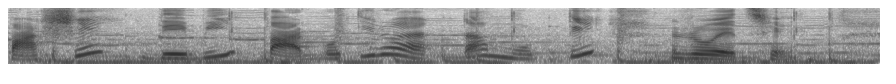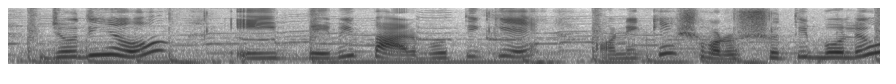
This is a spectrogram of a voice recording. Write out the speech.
পাশে দেবী পার্বতীরও একটা মূর্তি রয়েছে। যদিও এই দেবী পার্বতীকে অনেকে সরস্বতী বলেও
